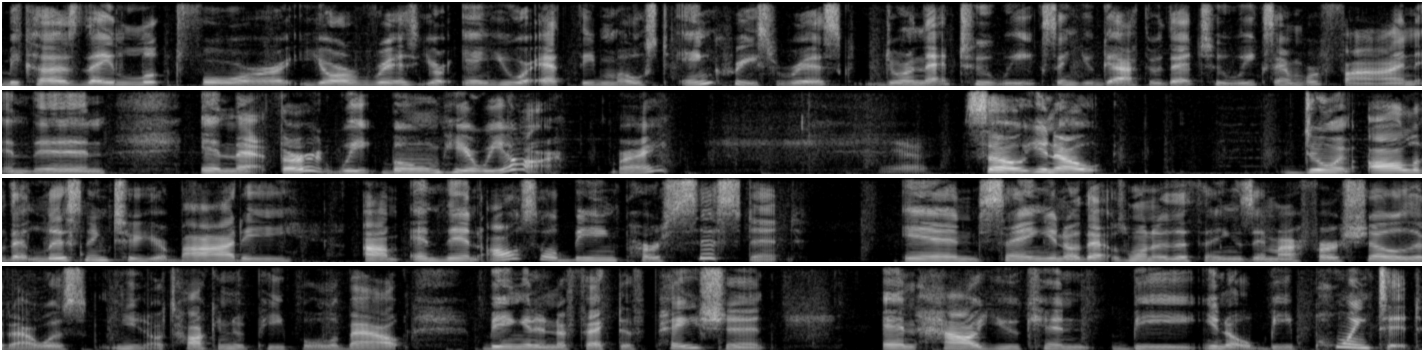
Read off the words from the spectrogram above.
because they looked for your risk your and you were at the most increased risk during that two weeks and you got through that two weeks and were fine. And then in that third week boom here we are right? Yes. so, you know, doing all of that, listening to your body, um, and then also being persistent in saying, you know, that was one of the things in my first show that I was, you know, talking to people about being an effective patient and how you can be, you know, be pointed.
